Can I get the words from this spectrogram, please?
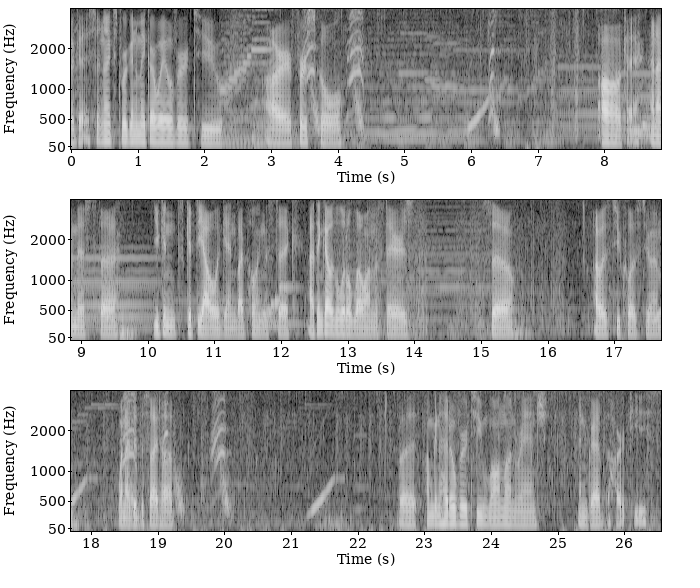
Okay, so next we're gonna make our way over to our first goal. Oh, okay. And I missed the. You can skip the owl again by pulling the stick. I think I was a little low on the stairs, so I was too close to him when I did the side hop. But I'm gonna head over to Lon Lon Ranch and grab the heart piece.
